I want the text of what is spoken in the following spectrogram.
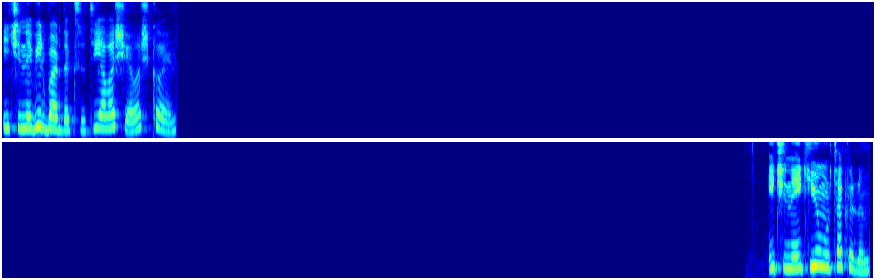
İçine bir bardak sütü yavaş yavaş koyun. İçine iki yumurta kırın.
